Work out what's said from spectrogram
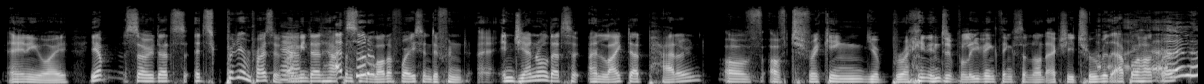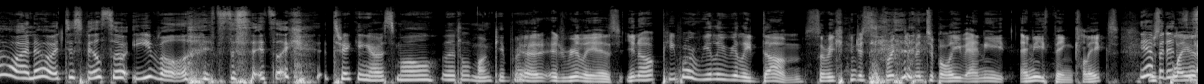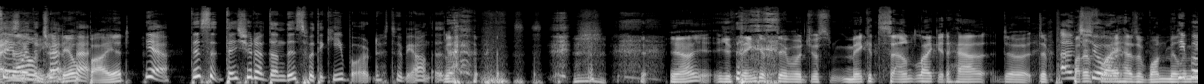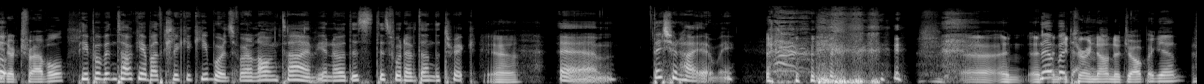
Anyway, yep. So that's it's pretty impressive. Yeah. I mean, that happens in a lot of ways in different. Uh, in general, that's I like that pattern of of tricking your brain into believing things are not actually true with Apple hardware. I know, I know. It just feels so evil. It's just, it's like tricking our small little monkey brain. Yeah, it really is. You know, people are really, really dumb, so we can just trick them into believe any anything clicks. Yeah, just but it's the same with the and they'll trackpad. buy it. Yeah, this they should have done this with the keyboard. To be honest, Yeah, you think if they would just make it sound like it had the the I'm butterfly sure has a one millimeter travel. people have been talking about clicky keyboards for a long time. You know, this this would have done the trick. Yeah, Um, they should hire me. uh, and and, No, and you but- turn down the job again.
